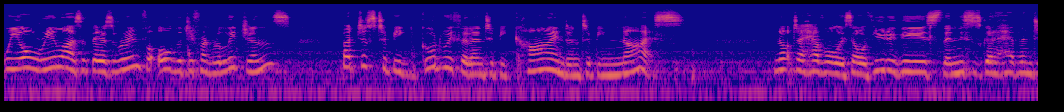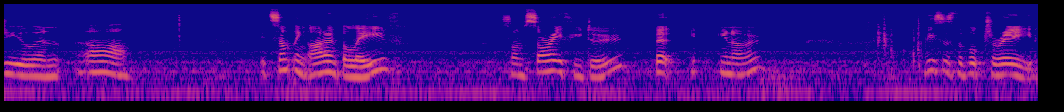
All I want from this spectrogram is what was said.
we all realize that there's room for all the different religions, but just to be good with it and to be kind and to be nice not to have all this, oh, if you do this, then this is going to happen to you. And, oh, it's something I don't believe. So I'm sorry if you do. But, you know, this is the book to read.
